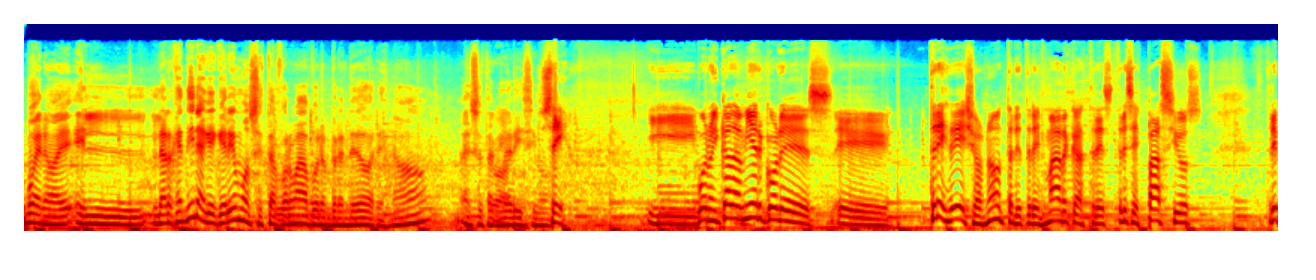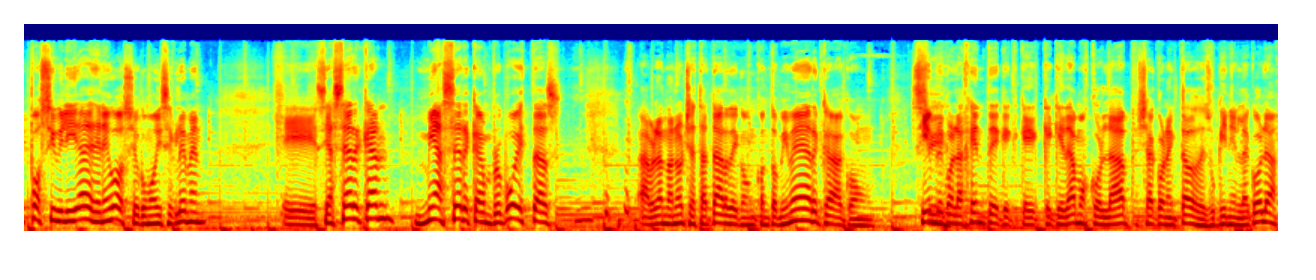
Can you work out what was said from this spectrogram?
Bueno, eh, el- la Argentina que queremos está formada por emprendedores, ¿no? Eso está clarísimo. Sí. Y bueno, y cada miércoles, eh, tres de ellos, ¿no? Tres, tres marcas, tres, tres espacios, tres posibilidades de negocio, como dice Clemen. Eh, se acercan, me acercan propuestas. Hablando anoche hasta tarde con, con Tommy Merca, con. Siempre Sí. con la gente que, que- que quedamos con la app ya conectados de Zucchini en la cola.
